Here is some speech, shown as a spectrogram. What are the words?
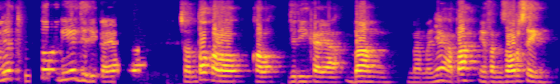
Dia tuh dia jadi kayak contoh kalau kalau jadi kayak bank namanya apa? Event sourcing.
